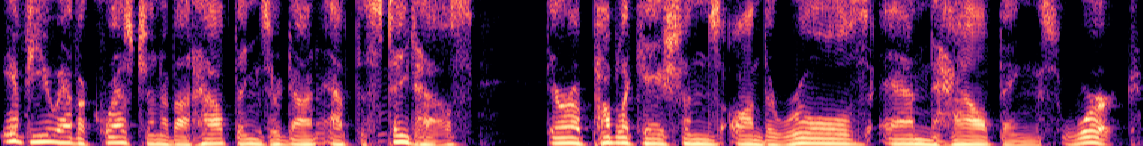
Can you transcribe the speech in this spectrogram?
If you have a question about how things are done at the State House, there are publications on the rules and how things work.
